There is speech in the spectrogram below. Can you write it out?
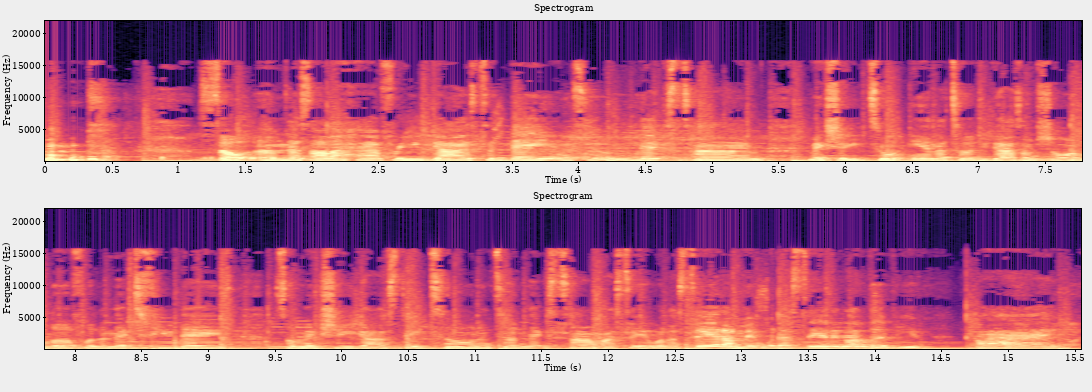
so um, that's all I have for you guys today. Until next time, make sure you tune in. I told you guys I'm showing love for the next few days. So make sure you guys stay tuned until next time. I said what I said, I meant what I said, and I love you. Bye.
